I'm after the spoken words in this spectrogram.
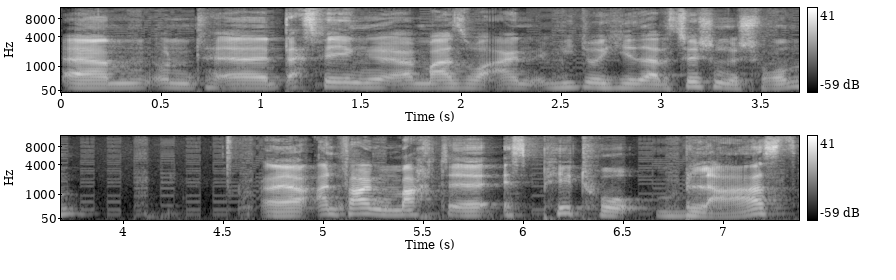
Ähm, und äh, deswegen äh, mal so ein Video hier dazwischen geschoben. Äh, Anfang macht äh, Espeto Blast.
